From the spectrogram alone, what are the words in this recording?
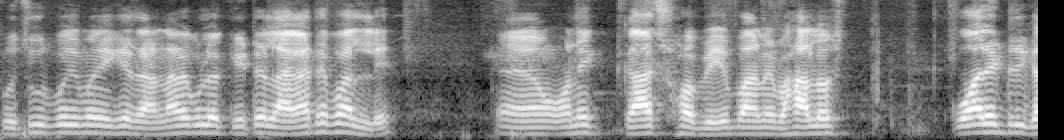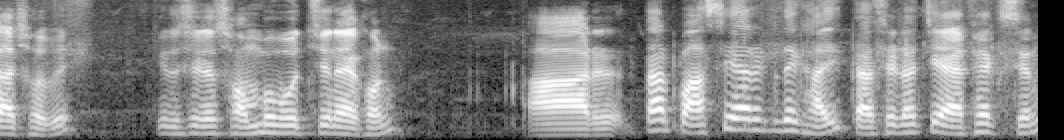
প্রচুর পরিমাণে এখানে রানারগুলো কেটে লাগাতে পারলে অনেক গাছ হবে মানে ভালো কোয়ালিটির গাছ হবে, কিন্তু সেটা সম্ভব হচ্ছে না এখন। আর তার পাশে আর একটা দেখাই, তার সেটা হচ্ছে অ্যাফেকশন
